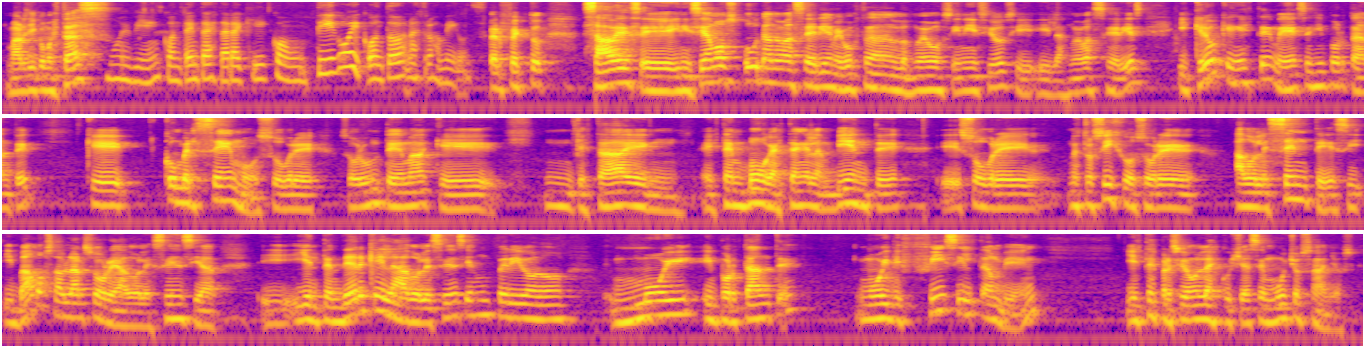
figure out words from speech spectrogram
Margie, ¿cómo estás? Muy bien, contenta de estar aquí contigo y con todos nuestros amigos. Perfecto. Sabes, eh, iniciamos una nueva serie, me gustan los nuevos inicios y, las nuevas series, y creo que en este mes es importante que conversemos sobre, sobre un tema que, mm, que está, en, está en boga, está en el ambiente, eh, sobre nuestros hijos, sobre adolescentes, y, y vamos a hablar sobre adolescencia y, entender que la adolescencia es un periodo muy importante, muy difícil también, y esta expresión la escuché hace muchos años,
